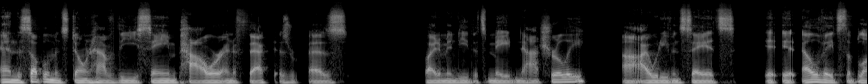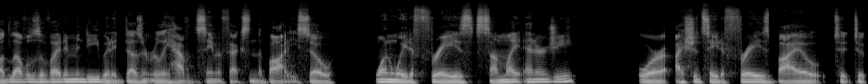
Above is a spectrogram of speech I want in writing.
and the supplements don't have the same power and effect as as vitamin D that's made naturally. Uh, I would even say it's it, it elevates the blood levels of vitamin D, but it doesn't really have the same effects in the body. So one way to phrase sunlight energy, or I should say to phrase bio to, to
